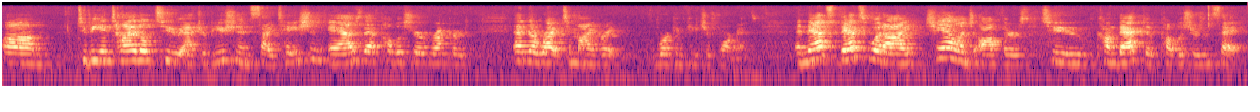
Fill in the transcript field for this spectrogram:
Um, to be entitled to attribution and citation as that publisher of record, and the right to migrate work in future formats. And that's, that's what I challenge authors to come back to publishers and say,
